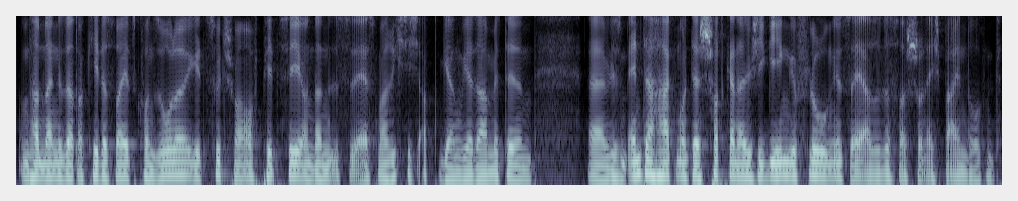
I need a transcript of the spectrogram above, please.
und haben dann gesagt, okay, das war jetzt Konsole, jetzt switch mal auf PC und dann ist es erstmal richtig abgegangen, wie er da mit, den, äh, mit diesem Enterhaken und der Shotgun durch die Gegend geflogen ist. Ey, also das war schon echt beeindruckend.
